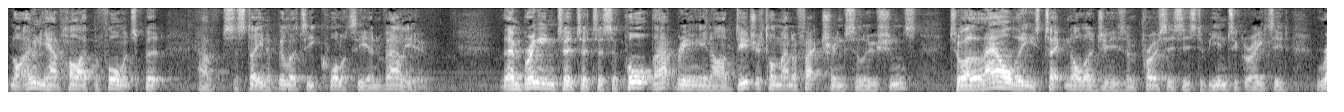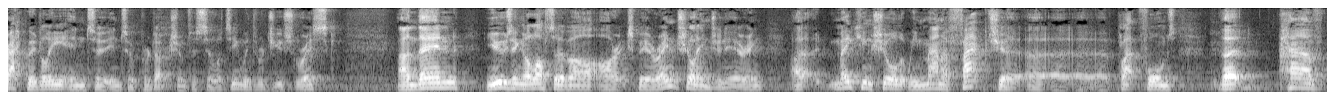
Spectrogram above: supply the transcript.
not only have higher performance but have sustainability, quality, and value. Then bringing to, to, to support that, bringing in our digital manufacturing solutions to allow these technologies and processes to be integrated rapidly into, into a production facility with reduced risk. And then using a lot of our, our experiential engineering, uh, making sure that we manufacture uh, uh, uh platforms that have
